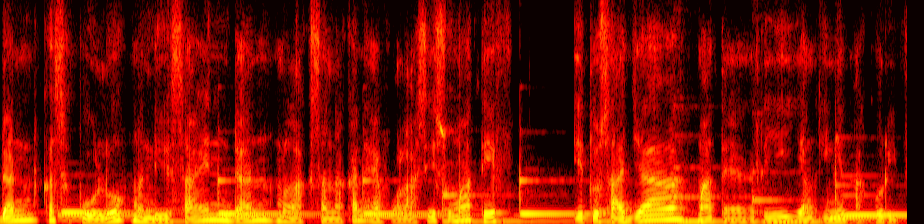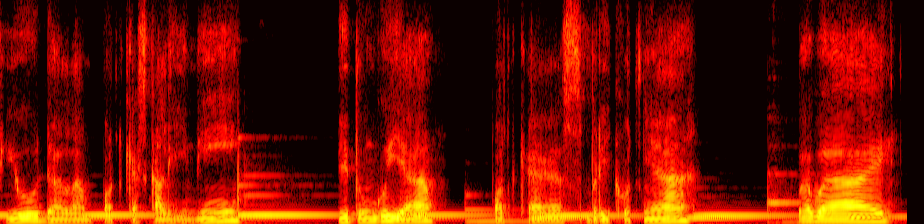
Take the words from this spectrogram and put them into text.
Dan kesepuluh, mendesain dan melaksanakan evaluasi sumatif. Itu saja materi yang ingin aku review dalam podcast kali ini. Ditunggu ya podcast berikutnya. Bye bye.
